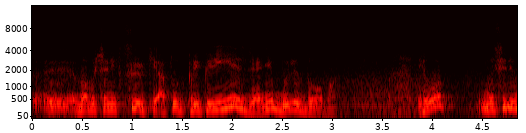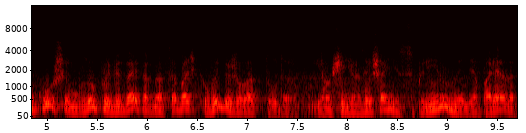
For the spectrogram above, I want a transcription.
э, но обычно они в цирке, а тут при переезде они были дома. И вот мы сидим, кушаем, вдруг прибегает одна собачка, выбежала оттуда. Я вообще не разрешаю, дисциплинированный, у меня порядок.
